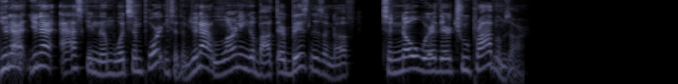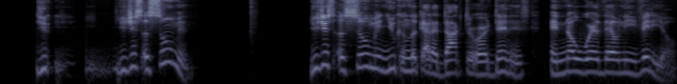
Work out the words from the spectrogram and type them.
You're not you're not asking them what's important to them. You're not learning about their business enough to know where their true problems are. You you're just assuming. You're just assuming you can look at a doctor or a dentist and know where they'll need video.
